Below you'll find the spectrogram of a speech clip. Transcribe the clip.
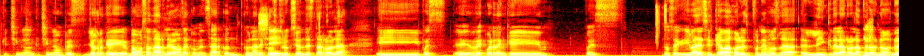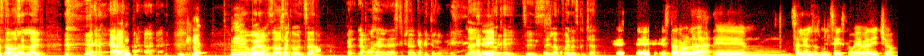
Qué chingón, qué chingón. Pues yo creo que vamos a darle, vamos a comenzar con, con la Sí. deconstrucción de esta rola. Y pues eh, recuerden que, pues, no sé, iba a decir que abajo les ponemos la- el link de la rola, pero no, no estamos en live. Pero bueno, Bueno. pues vamos a comenzar. La ponemos en la descripción del capítulo, güey. ¿Eh? Sí. Ok, sí, sí, la pueden escuchar. Este, esta rola eh, salió en el 2006, como ya había dicho,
